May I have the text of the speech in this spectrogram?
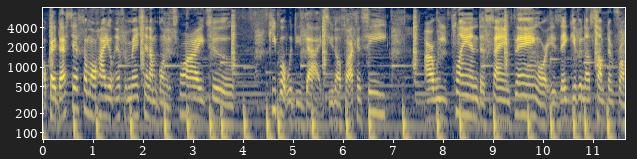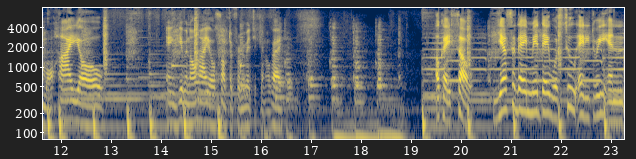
Okay, that's just some Ohio information. I'm to try to keep up with these guys, you know, so I can see are we playing the same thing or is they giving us something from Ohio and giving Ohio something from Michigan, okay? Okay, so yesterday midday was 283 and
